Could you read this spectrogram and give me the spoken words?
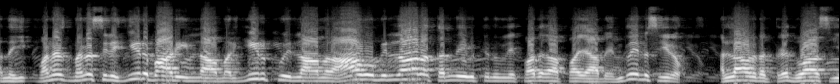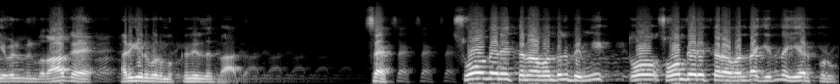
அந்த மன மனசில ஈடுபாடு இல்லாமல் ஈர்ப்பு இல்லாமல் ஆர்வம் இல்லாத தன்மை விட்டு எங்களை பாதுகாப்பாயா என்று என்ன செய்யணும்? அல்லாவிடத்துல துவா செய்ய வேண்டும் என்பதாக அறிஞர் ஒரு மக்கள் எழுதுகிறார்கள். சரி. சோம்பேறித்தனம் வந்து சோம்பேறித்தனம் வந்தா என்ன ஏற்படும்?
